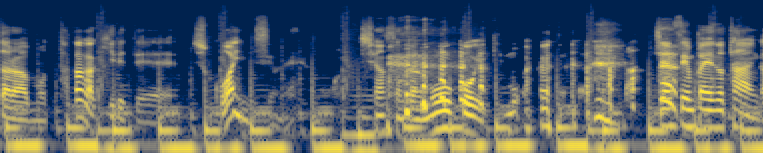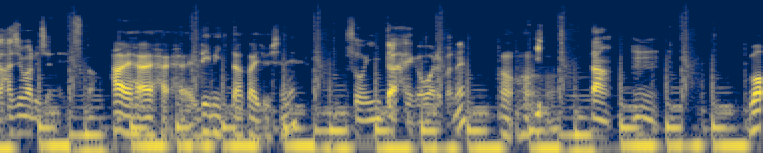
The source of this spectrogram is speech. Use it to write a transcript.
たらもうたかが切れてちょっと怖いんですよね。シアン先輩の猛攻撃。も シアン先輩のターンが始まるじゃないですか。はいはいはいはい。リミッター解除してね。そう、インターハイが終わればね。うんうんうん。一旦、うん。まあ、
